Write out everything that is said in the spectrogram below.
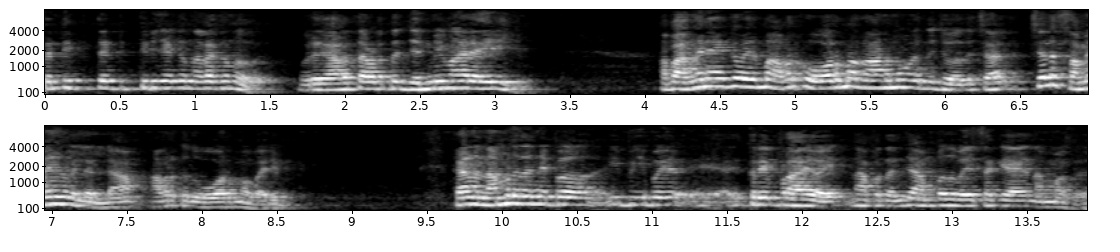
തെണ്ടി തിരിഞ്ഞൊക്കെ നടക്കുന്നത്. ഒരു കാലത്ത് അവിടുത്തെ ജന്മിമാരായിരിക്കും. അപ്പൊ അങ്ങനെയൊക്കെ വരുമ്പോൾ അവർക്ക് ഓർമ്മ കാണുമോ എന്ന് ചോദിച്ചാൽ ചില സമയങ്ങളിലെല്ലാം അവർക്കത് ഓർമ്മ വരും. കാരണം നമ്മൾ തന്നെ ഇപ്പൊ ഇപ്പൊ ഇത്രയും പ്രായമായി നാൽപ്പത്തഞ്ച് അമ്പത് വയസ്സൊക്കെ ആയ നമുക്ക്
